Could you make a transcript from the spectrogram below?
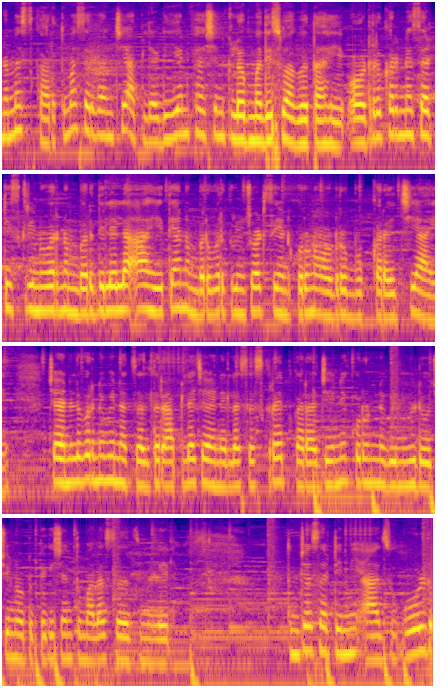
नमस्कार तुम्हा सर्वांचे आपल्या डी एन फॅशन क्लबमध्ये स्वागत आहे. ऑर्डर करण्यासाठी स्क्रीनवर नंबर दिलेला आहे. त्या नंबरवर स्क्रीनशॉट सेंड करून ऑर्डर बुक करायची आहे. चॅनलवर नवीन असाल तर आपल्या चॅनलला सबस्क्राईब करा जेणेकरून नवीन व्हिडिओची नोटिफिकेशन तुम्हाला सहज मिळेल. तुमच्यासाठी मी आज गोल्ड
